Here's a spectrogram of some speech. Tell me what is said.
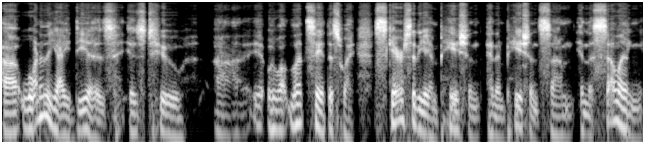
uh, one of the ideas is to uh, it, well, let's say it this way, scarcity and, patient, and impatience um, in the selling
